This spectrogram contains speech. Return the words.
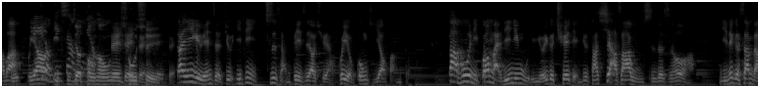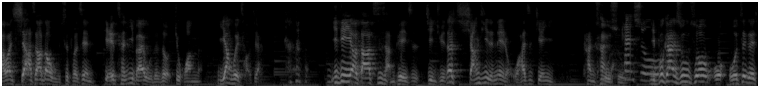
好不好？不要一次就通通出去。对，但一个原则就一定资产配置要学好，会有攻击要防守。大部分你光买零零五零有一个缺点，就是它下杀五十的时候哈，你那个三百万下杀到五十 percent 跌成一百五的时候就慌了，一样会吵架。一定要搭资产配置进去。那详细的内容我还是建议看书。看书，看书。你不看书，说我我这个。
